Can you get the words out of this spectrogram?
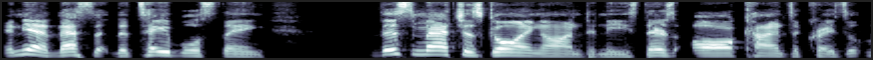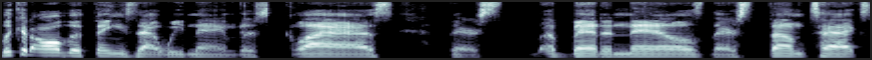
And yeah, that's the, the tables thing this match is going on, Denise. There's all kinds of crazy. Look at all the things that we named. There's glass, there's a bed of nails, there's thumbtacks,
